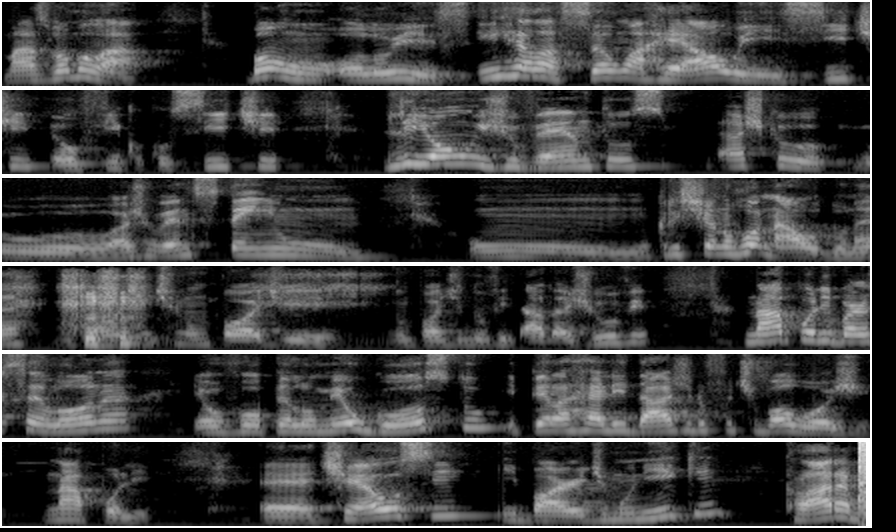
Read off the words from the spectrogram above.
Mas vamos lá. Bom, ô Luiz, em relação a Real e City, eu fico com o City. Lyon e Juventus, acho que o, o- a Juventus tem um, um, um Cristiano Ronaldo, né? Então a gente não pode, não pode duvidar da Juve. Napoli e Barcelona, eu vou pelo meu gosto e pela realidade do futebol hoje. Napoli. É, Chelsea e Bayern de Munique, claramente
